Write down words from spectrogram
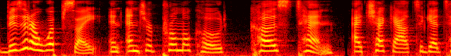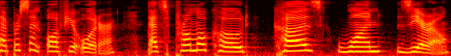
Visit our website and enter promo code CUZ10 at checkout to get 10% off your order. That's promo code CUZ10.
